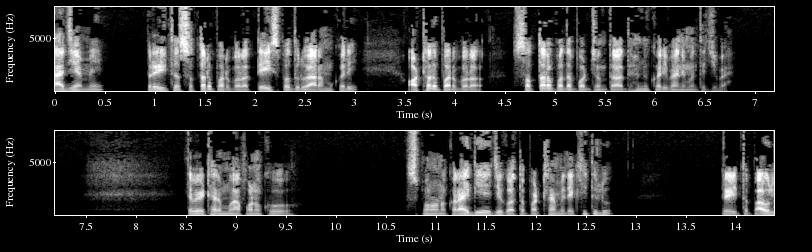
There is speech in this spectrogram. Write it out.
ଆଜି ଆମେ ପ୍ରେରିତ ସତର ପର୍ବର ତେଇଶ ପଦରୁ ଆରମ୍ଭ କରି ଅଠର ପର୍ବର ସତର ପଦ ପର୍ଯ୍ୟନ୍ତ ଅଧ୍ୟୟନ କରିବା ନିମନ୍ତେ ଯିବା। ତେବେ ଏଠାରେ ମୁଁ ଆପଣଙ୍କୁ ସ୍ମରଣ କରାଇଦିଏ ଯେ ଗତ ପାଠରେ ଆମେ ଦେଖିଥିଲୁ ପ୍ରେରିତ ପାଉଲ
